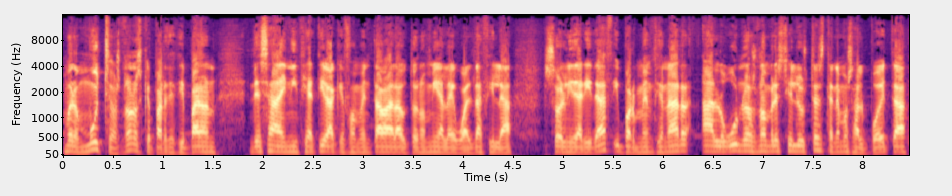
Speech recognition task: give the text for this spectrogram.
bueno, muchos, ¿no? Los que participaron de esa iniciativa que fomentaba la autonomía, la igualdad y la solidaridad. Y por mencionar algunos nombres ilustres, tenemos al poeta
